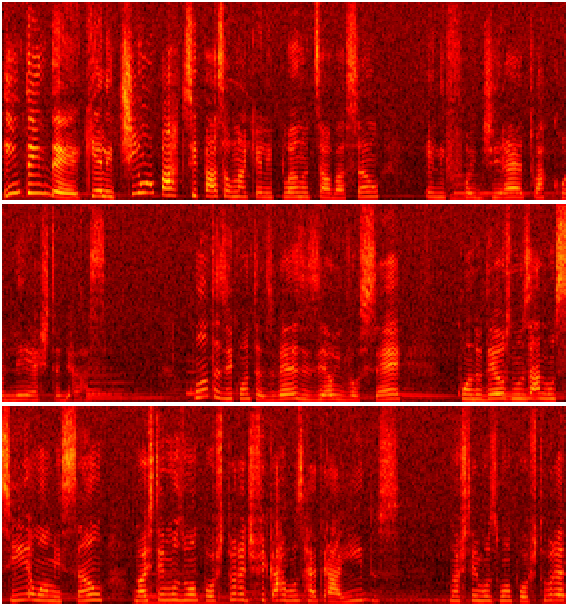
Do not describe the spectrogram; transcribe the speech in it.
entender que ele tinha uma participação naquele plano de salvação, ele foi direto acolher esta graça. Quantas e quantas vezes eu e você, quando Deus nos anuncia uma missão, nós temos uma postura de ficarmos retraídos, nós temos uma postura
